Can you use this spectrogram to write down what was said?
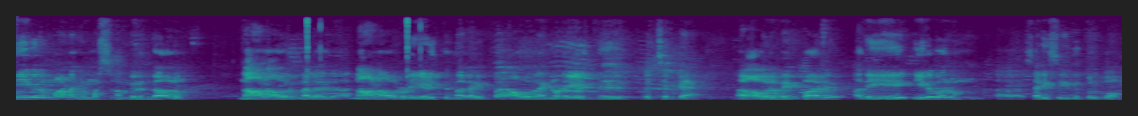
தீவிரமான விமர்சனம் இருந்தாலும் நானும் அவர் மேலே நானும் அவருடைய எழுத்து மேலே வைப்பேன் அவரும் என்னோட எழுத்து வச்சிருக்கேன். அவரும் வைப்பார். அதை இருவரும் சரி செய்து கொள்வோம்.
